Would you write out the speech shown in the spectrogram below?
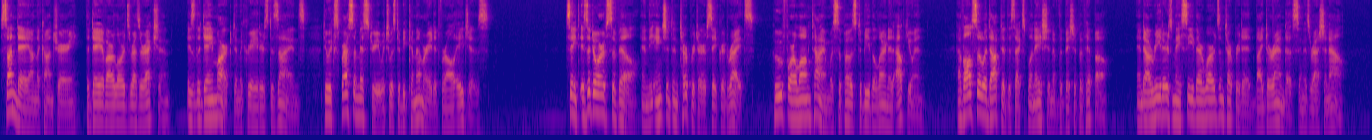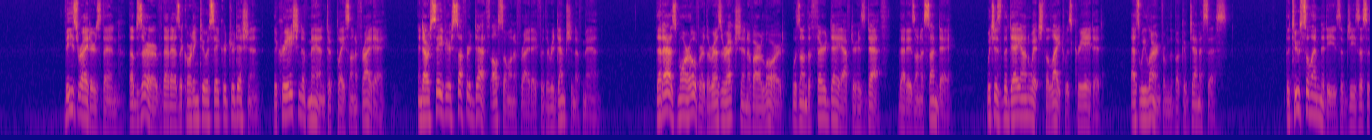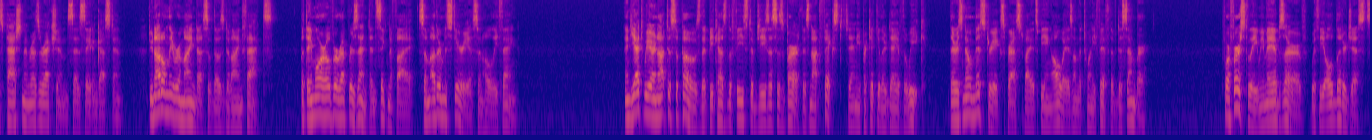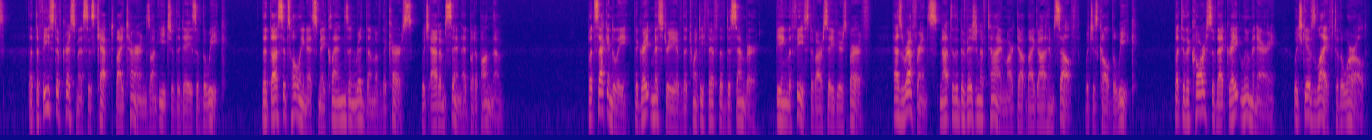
Sunday, on the contrary, the day of our Lord's resurrection, is the day marked in the Creator's designs to express a mystery which was to be commemorated for all ages. Saint Isidore of Seville, and the ancient interpreter of sacred rites, who for a long time was supposed to be the learned Alcuin, have also adopted this explanation of the Bishop of Hippo, and our readers may see their words interpreted by Durandus in his Rationale. These writers, then, observe that as according to a sacred tradition, the creation of man took place on a Friday, and our Saviour suffered death also on a Friday for the redemption of man. That as, moreover, the resurrection of our Lord was on the third day after his death, that is, on a Sunday, which is the day on which the light was created, as we learn from the book of Genesis. The two solemnities of Jesus' passion and resurrection, says St. Augustine, do not only remind us of those divine facts, but they moreover represent and signify some other mysterious and holy thing. And yet we are not to suppose that because the feast of Jesus' birth is not fixed to any particular day of the week, there is no mystery expressed by its being always on the 25th of December. For firstly, we may observe, with the old liturgists, that the feast of Christmas is kept by turns on each of the days of the week that thus its holiness may cleanse and rid them of the curse which Adam's sin had put upon them. But secondly, the great mystery of the 25th of December, being the feast of our Saviour's birth, has reference not to the division of time marked out by God Himself, which is called the week, but to the course of that great luminary which gives life to the world,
